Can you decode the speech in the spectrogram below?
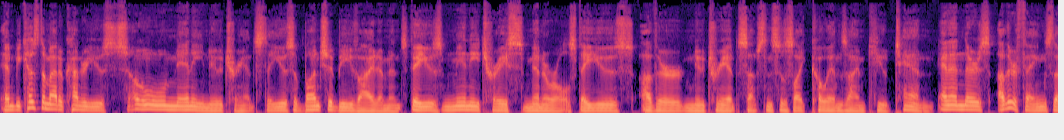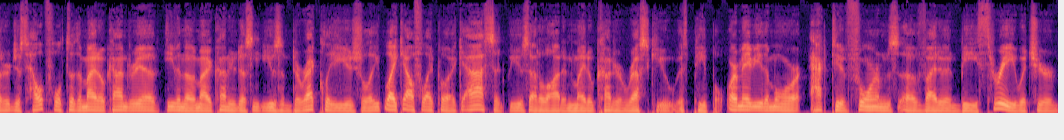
And because because the mitochondria use so many nutrients, they use a bunch of B vitamins, they use many trace minerals, they use other nutrient substances like coenzyme Q10. And then there's other things that are just helpful to the mitochondria, even though the mitochondria doesn't use them directly usually, like alpha lipoic acid. We use that a lot in mitochondrial rescue with people. Or maybe the more active forms of vitamin B3, which are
